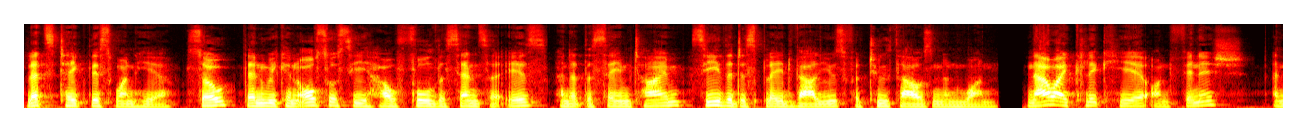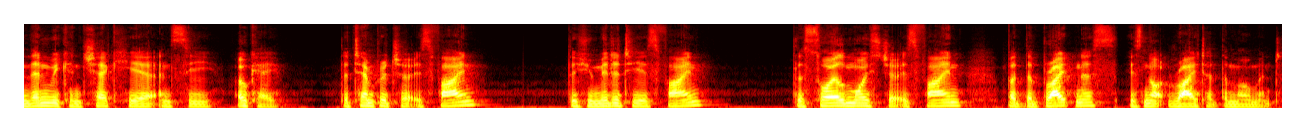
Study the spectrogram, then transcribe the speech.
Let's take this one here. So then we can also see how full the sensor is, and at the same time, see the displayed values for 2001. Now I click here on Finish, and then we can check here and see, okay, the temperature is fine, the humidity is fine, the soil moisture is fine, but the brightness is not right at the moment.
